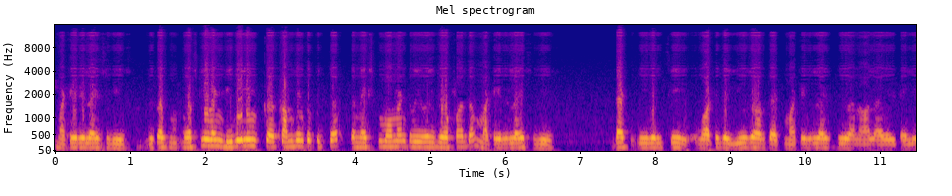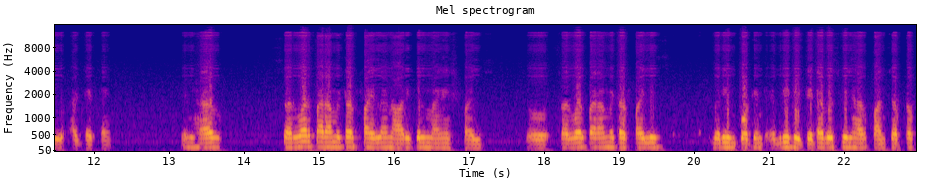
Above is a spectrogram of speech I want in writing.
materialized views because mostly when DB link uh, comes into picture the next moment we will go for the materialized views. that we will see what is the use of that materialized view and all I will tell you at that time. Then you have server parameter file and Oracle managed files. So server parameter file is very important. Every database will have concept of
